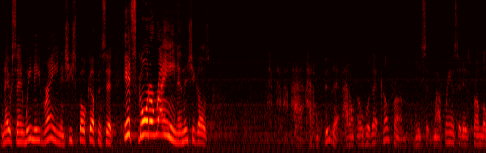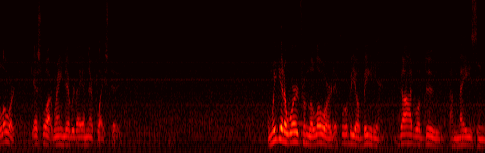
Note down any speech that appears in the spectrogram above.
and they were saying, we need rain. And she spoke up and said, it's going to rain. And then she goes, I, don't do that. I don't know where that come from. he said, my friend said, it's from the Lord. Guess what? Rained every day in their place too. When we get a word from the Lord, if we'll be obedient, God will do amazing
